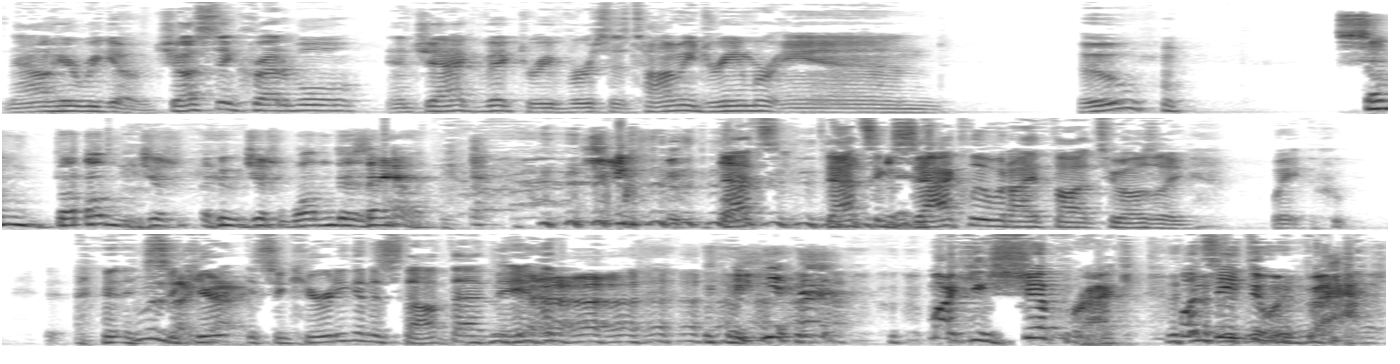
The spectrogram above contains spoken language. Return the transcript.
Now here we go: Justin Credible and Jack Victory versus Tommy Dreamer and who? Some bum just who just wanders out. That's that's exactly what I thought too. I was like, wait, who? is that Secur- guy? is security going to stop that man? yeah. Mikey Whipwreck. What's he doing back?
